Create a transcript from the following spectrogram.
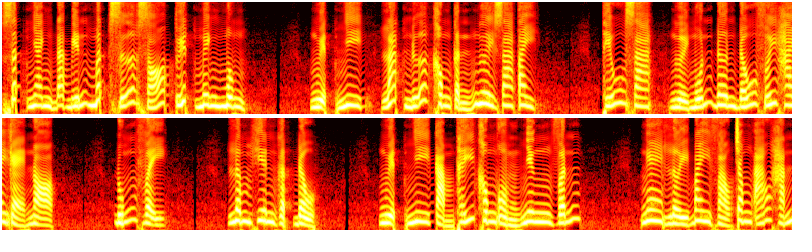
Rất nhanh đã biến mất giữa gió tuyết minh mông. Nguyệt Nhi, lát nữa không cần ngươi ra tay. Thiếu ra, người muốn đơn đấu với hai kẻ nọ. Đúng vậy. Lâm Hiên gật đầu. Nguyệt Nhi cảm thấy không ổn nhưng vẫn nghe lời bay vào trong áo hắn.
